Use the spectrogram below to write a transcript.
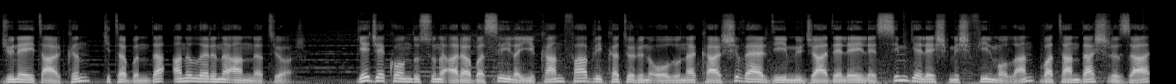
Cüneyt Arkın, kitabında, anılarını anlatıyor. Gece kondusunu arabasıyla yıkan fabrikatörün oğluna karşı verdiği mücadeleyle simgeleşmiş film olan, Vatandaş Rıza,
